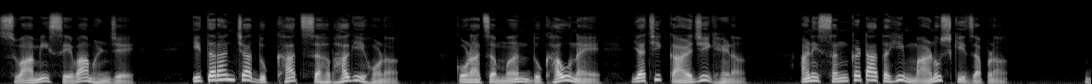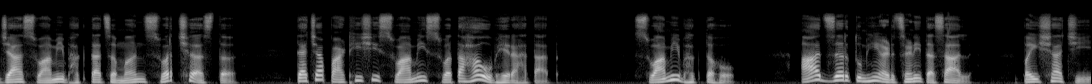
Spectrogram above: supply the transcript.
स्वामी सेवा म्हणजे इतरांच्या दुःखात सहभागी होणं कोणाचं मन दुखावू नये याची काळजी घेणं आणि संकटातही माणुसकी जपणं. ज्या स्वामी भक्ताचं मन स्वच्छ असतं त्याच्या पाठीशी स्वामी स्वतः उभे राहतात. स्वामी भक्त हो आज जर तुम्ही अडचणीत असाल पैशाची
